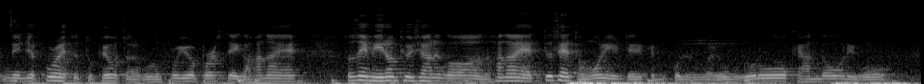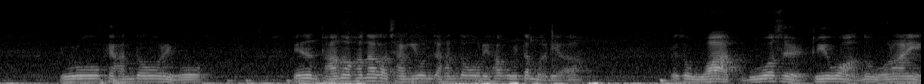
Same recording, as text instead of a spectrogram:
근데 이제 for의 뜻도 배웠잖아. 그 for your birthday가 하나의 선생님이 이런 표시하는 건 하나의 뜻의 덩어리일 때 이렇게 묶어주는 거야. 요, 요렇게 한 덩어리고 요렇게 한 덩어리고 얘는 단어 하나가 자기 혼자 한 덩어리 하고 있단 말이야. 그래서 what 무엇을 do you want 너 원하니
